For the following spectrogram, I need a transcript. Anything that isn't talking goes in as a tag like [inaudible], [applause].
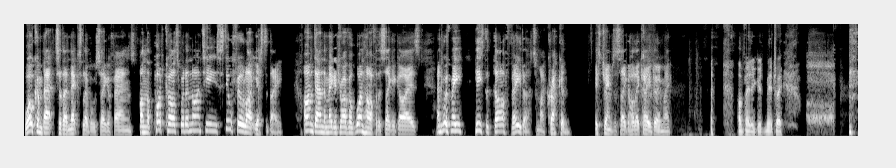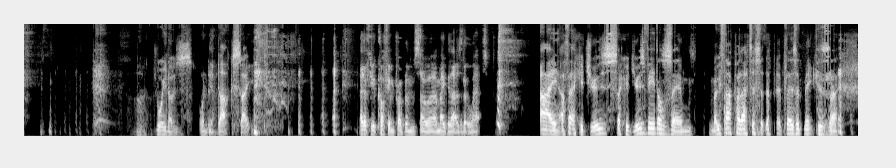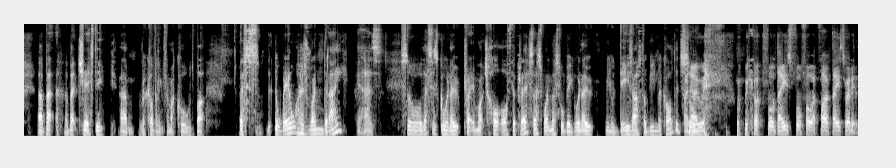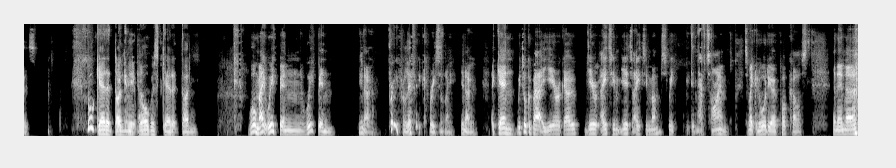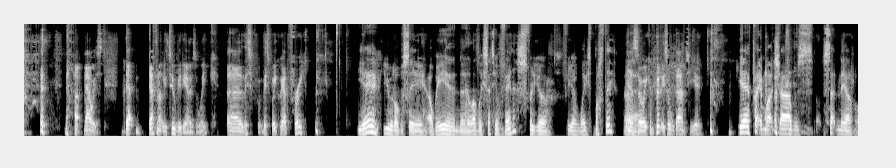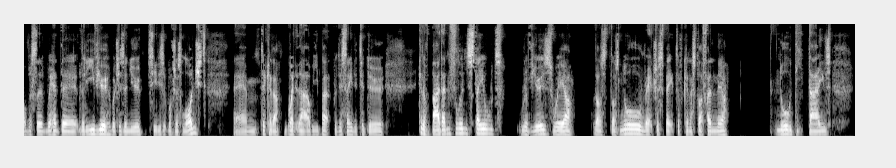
Welcome back to the Next Level Sega fans on the podcast where the 90s still feel like yesterday. I'm Dan the Mega Driver, one half of the Sega guys, and with me, he's the Darth Vader to my Kraken. It's James the Sega Holic. How you doing, mate? [laughs] I'm very good, mate. Join us on the yeah. dark side. [laughs] Had a few coughing problems, so uh, maybe that was a little wet. [laughs] Aye, I think I could use I could use Vader's um, mouth apparatus at the at present, mate, because uh, a bit a bit chesty, um, recovering from a cold. But this the well has run dry. It has. So this is going out pretty much hot off the press. This one, this will be going out, you know, days after being recorded. So I know [laughs] we got four days, four, four, five days to edit this. We'll get it done, mate. Done. We always get it done. Well, mate, we've been we've been you know, pretty prolific recently. You know, again, we talk about a year ago, year eighteen year to eighteen months, we, we didn't have time to make an audio podcast, and then uh, [laughs] now now it's de- definitely two videos a week. Uh, this this week we had three. Yeah, you were obviously away in the lovely city of Venice for your for your wife's birthday. Yeah, um, so we can put this all down to you. [laughs] Yeah, pretty much. I was sitting there. Obviously, we had the the review, which is a new series that we've just launched. Um, to kind of go into that a wee bit, we decided to do kind of bad influence styled reviews where there's there's no retrospective kind of stuff in there, no deep dives,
